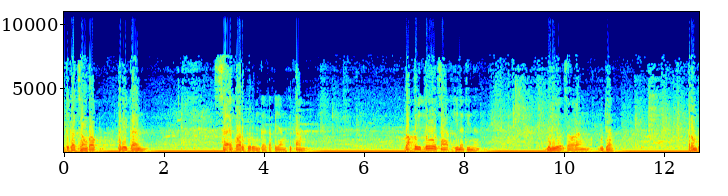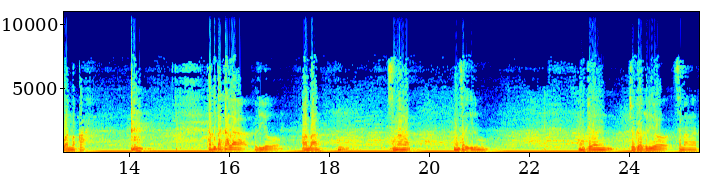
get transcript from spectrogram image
ketika jongkok bagikan seekor burung gagak yang hitam. Waktu itu sangat hina dina beliau seorang budak perempuan Mekah. Tapi tak kala beliau apa semangat mencari ilmu. Kemudian juga beliau semangat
